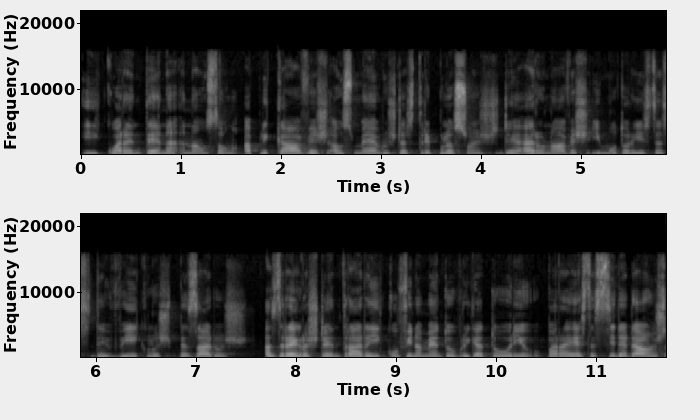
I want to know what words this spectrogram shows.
e quarentena não são aplicáveis aos membros das tripulações de aeronaves e motoristas de veículos pesados. As regras de entrada e confinamento obrigatório para estes cidadãos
